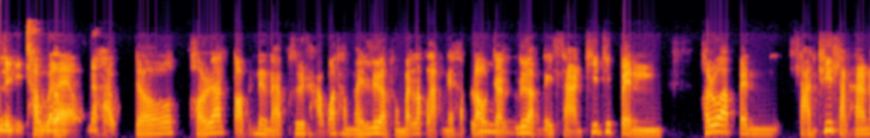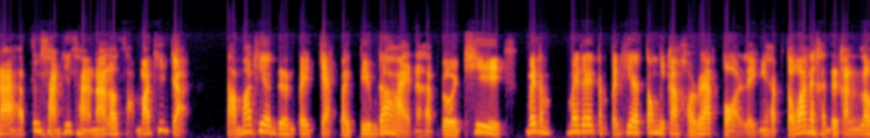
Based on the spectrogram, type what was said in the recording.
หรือทำมาแล้วนะครับเดี๋ยวขออนุญาตตอบนิดนึงนะครับ คือถามว่าทำไมเลือกถูกไหมหลักๆเนี่ยครับเราจะอืมเลือกในสถานที่ที่เป็นเขาเรียกว่าเป็นสถานที่สาธารณะครับ ซึ่งสถานที่สาธารณะเราสามารถที่จะสามารถที่จะเดินไปแจกใบปลิวได้นะครับ โดยที่ไม่จำไม่ได้จำเป็นที่จะต้องมีการขออนุญาตก่อนอะไรอย่างเงี้ยครับ แต่ว่าในขณะเดียวกันเรา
